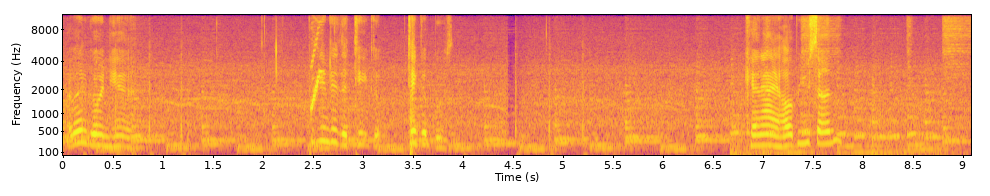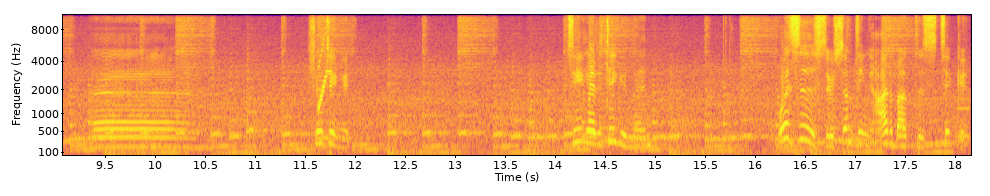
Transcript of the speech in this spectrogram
I better go in here. Look into the ticket, ticket booth. Can I help you, son? Uh, sure ticket. See, you got a ticket, man. What's this? There's something odd about this ticket.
